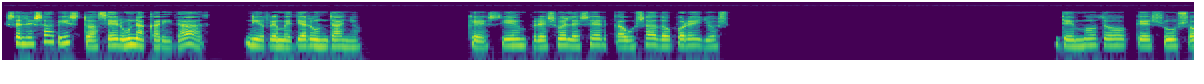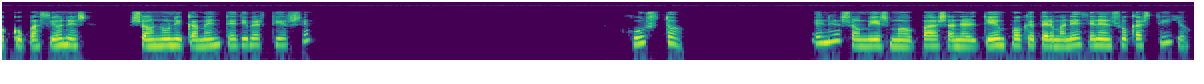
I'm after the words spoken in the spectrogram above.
se les ha visto hacer una caridad ni remediar un daño, que siempre suele ser causado por ellos. De modo que sus ocupaciones son únicamente divertirse. justo. En eso mismo pasan el tiempo que permanecen en su castillo.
